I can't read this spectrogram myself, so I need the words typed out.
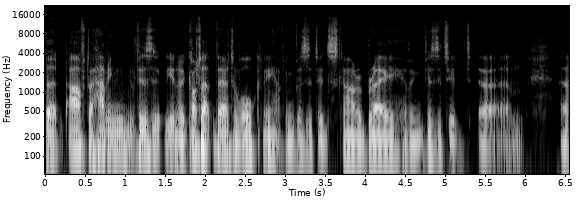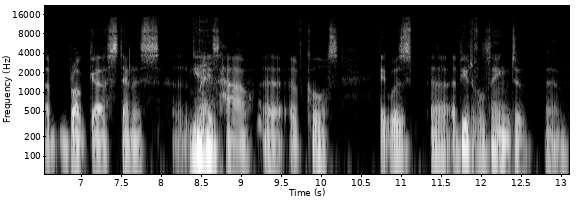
But after having visit, you know, got up there to Orkney, having visited Skara Brae, having visited um, uh, Brodgar, Stenness, and Yeah. Maeshowe, uh, of course, it was uh, a beautiful thing to. Um,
